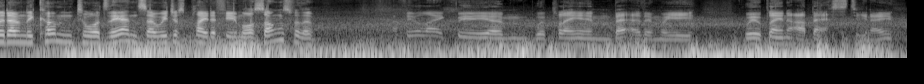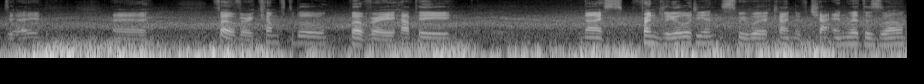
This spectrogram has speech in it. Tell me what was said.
had only come towards the end, so we just played a few more songs for them. I feel like we um, were playing better than we we were playing at our best. You know, today. Uh, felt very comfortable. Felt very happy. Nice, friendly audience. We were kind of chatting with as well.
